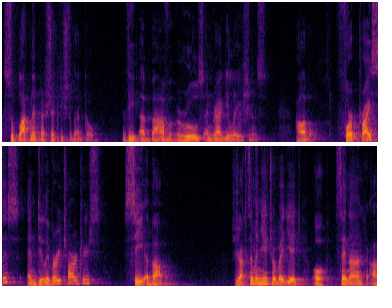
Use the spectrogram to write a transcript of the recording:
sú platné pre všetkých študentov. The above rules and regulations. Alebo for prices and delivery charges, see above. Čiže ak chceme niečo vedieť o cenách a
